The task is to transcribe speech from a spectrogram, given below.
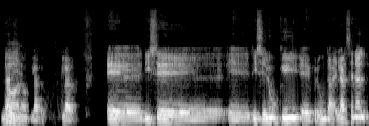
No, no, claro, claro. Eh, dice, eh, dice Lucky, pregunta, el Arsenal,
